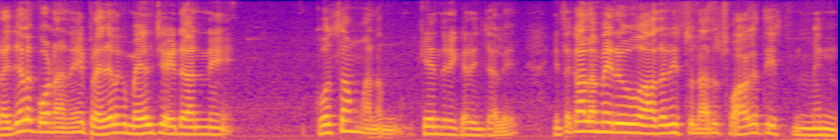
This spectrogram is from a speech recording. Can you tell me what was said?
ప్రజల కోణాన్ని ప్రజలకు మేలు చేయడాన్ని కోసం మనం కేంద్రీకరించాలి. ఇంతకాలం మీరు ఆదరిస్తున్నారు స్వాగతి మీన్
